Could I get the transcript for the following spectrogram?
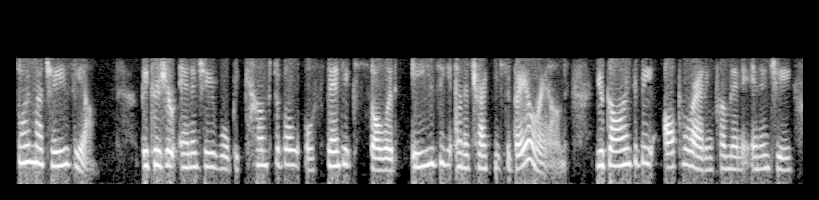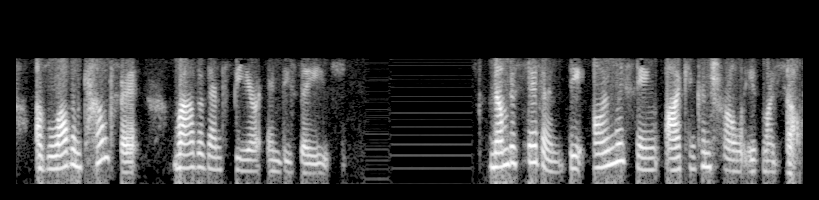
so much easier because your energy will be comfortable, authentic, solid, easy, and attractive to be around. You're going to be operating from an energy of love and comfort rather than fear and disease. Number seven, the only thing I can control is myself.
